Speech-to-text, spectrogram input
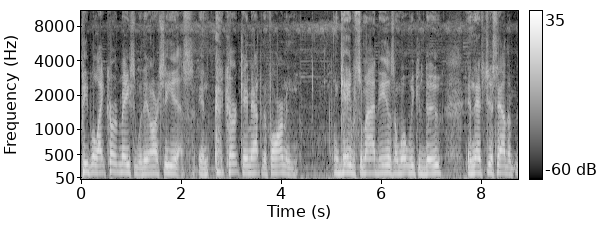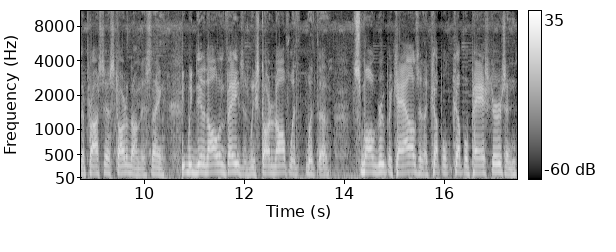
people like Kurt Mason with NRCS and Kurt came out to the farm and, and gave us some ideas on what we could do and that's just how the, the process started on this thing. We did it all in phases. We started off with, with the small group of cows and a couple couple pastures and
